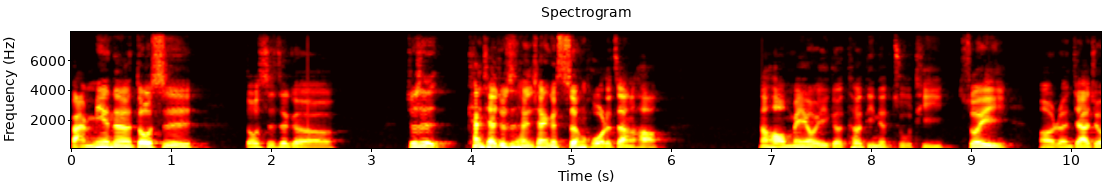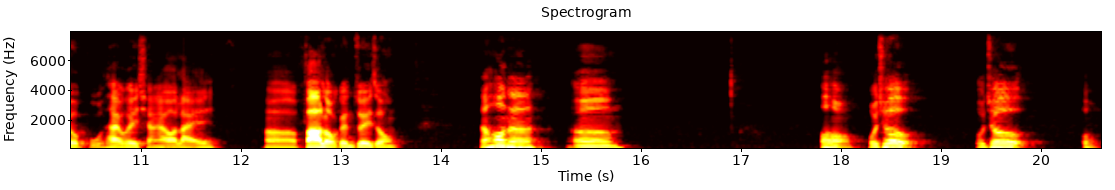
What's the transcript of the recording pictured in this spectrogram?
版面呢都是都是这个，就是看起来就是很像一个生活的账号，然后没有一个特定的主题，所以呃，人家就不太会想要来。呃，follow 跟追踪，然后呢，嗯，哦，我就我就哦，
